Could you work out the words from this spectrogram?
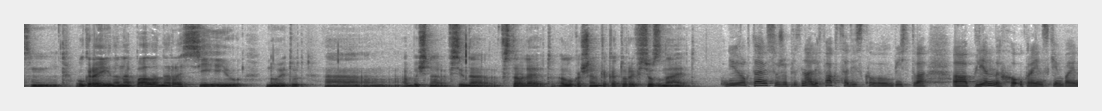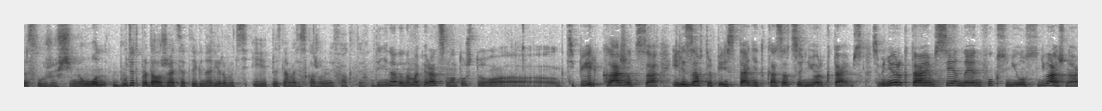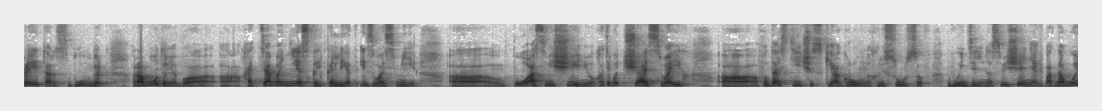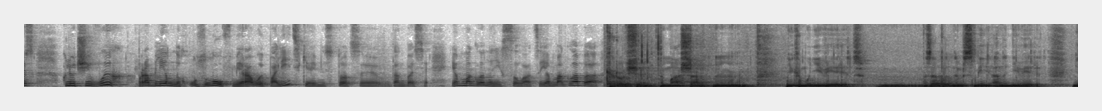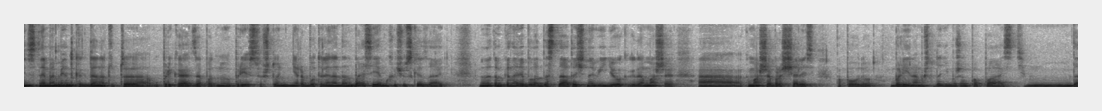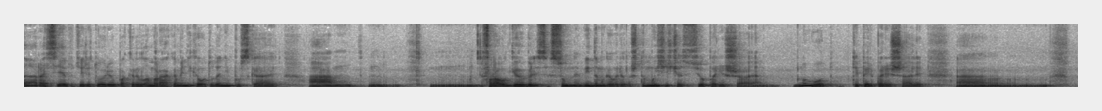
Украина напала на Россию. Ну и тут а, обычно всегда вставляют Лукашенко, который все знает. Нью-Йорк Таймс уже признали факт садистского убийства э, пленных украинскими военнослужащими. Он будет продолжать это игнорировать и признавать искаженные факты? Да не надо нам опираться на то, что э, теперь кажется или завтра перестанет казаться Нью-Йорк Таймс. Если бы Нью-Йорк Таймс, CNN, Fox News, неважно, Reuters, Bloomberg работали бы э, хотя бы несколько лет из восьми по освещению, хотя бы часть своих а, фантастически огромных ресурсов выделили на освещение одного из ключевых проблемных узлов мировой политики, а именно ситуация в Донбассе, я бы могла на них ссылаться. Я могла бы... Короче, Маша никому не верит. Западным СМИ она не верит. Единственный момент, когда она тут э, упрекает западную прессу, что они не работали на Донбассе, я вам хочу сказать. Но на этом канале было достаточно видео, когда Маша, а, к Маше обращались по поводу, блин, а мы что туда не можем попасть? Да, Россия эту территорию покрыла мраком и никого туда не пускает. А фрау Геббельс с умным видом говорила, что мы сейчас все порешаем. Ну вот, теперь порешали.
